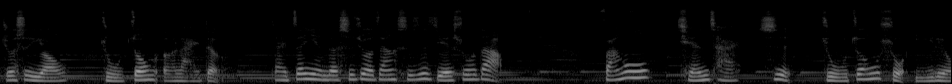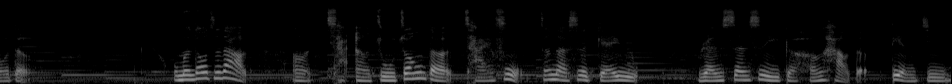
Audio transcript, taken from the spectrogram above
就是由祖宗而来的，在箴言的十九章十四节说到，房屋钱财是祖宗所遗留的。我们都知道。呃，财呃，祖宗的财富真的是给予人生是一个很好的奠基。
